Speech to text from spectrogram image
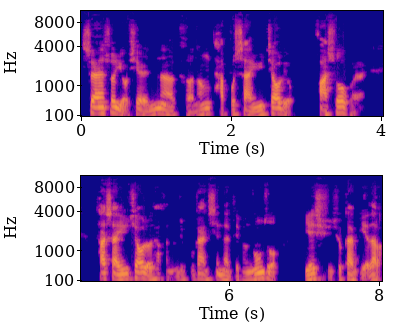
虽然说有些人呢，可能他不善于交流。话说回来，他善于交流，他可能就不干现在这份工作，也许就干别的了。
